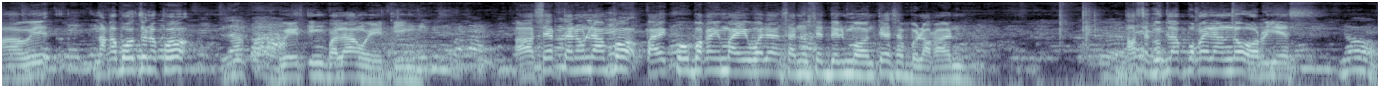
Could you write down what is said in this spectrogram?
Ah, wait. Nakaboto na po. Waiting pa lang, waiting. Ah, sir, tanong lang po, pahig po ba kayo maiwalan sa Jose del Monte sa Bulacan? Ah, sagot lang po kayo ng no or yes? No.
